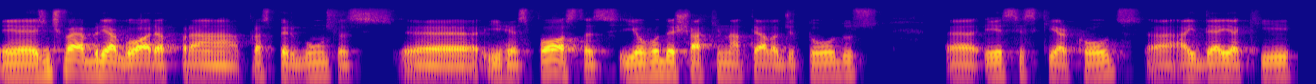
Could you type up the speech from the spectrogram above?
É, a gente vai abrir agora para as perguntas é, e respostas, e eu vou deixar aqui na tela de todos é, esses QR Codes. A, ideia aqui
